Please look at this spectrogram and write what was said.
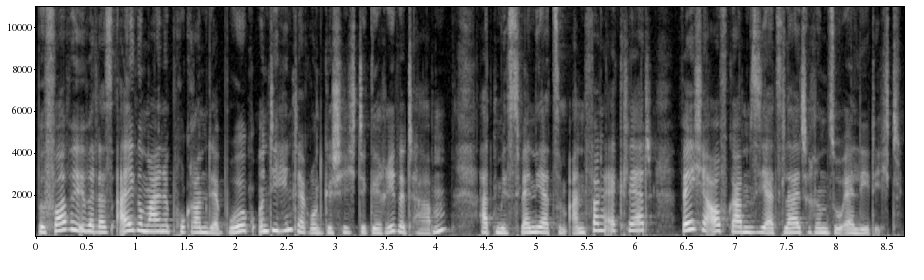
Bevor wir über das allgemeine Programm der Burg und die Hintergrundgeschichte geredet haben, hat mir Svenja zum Anfang erklärt, welche Aufgaben sie als Leiterin so erledigt.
